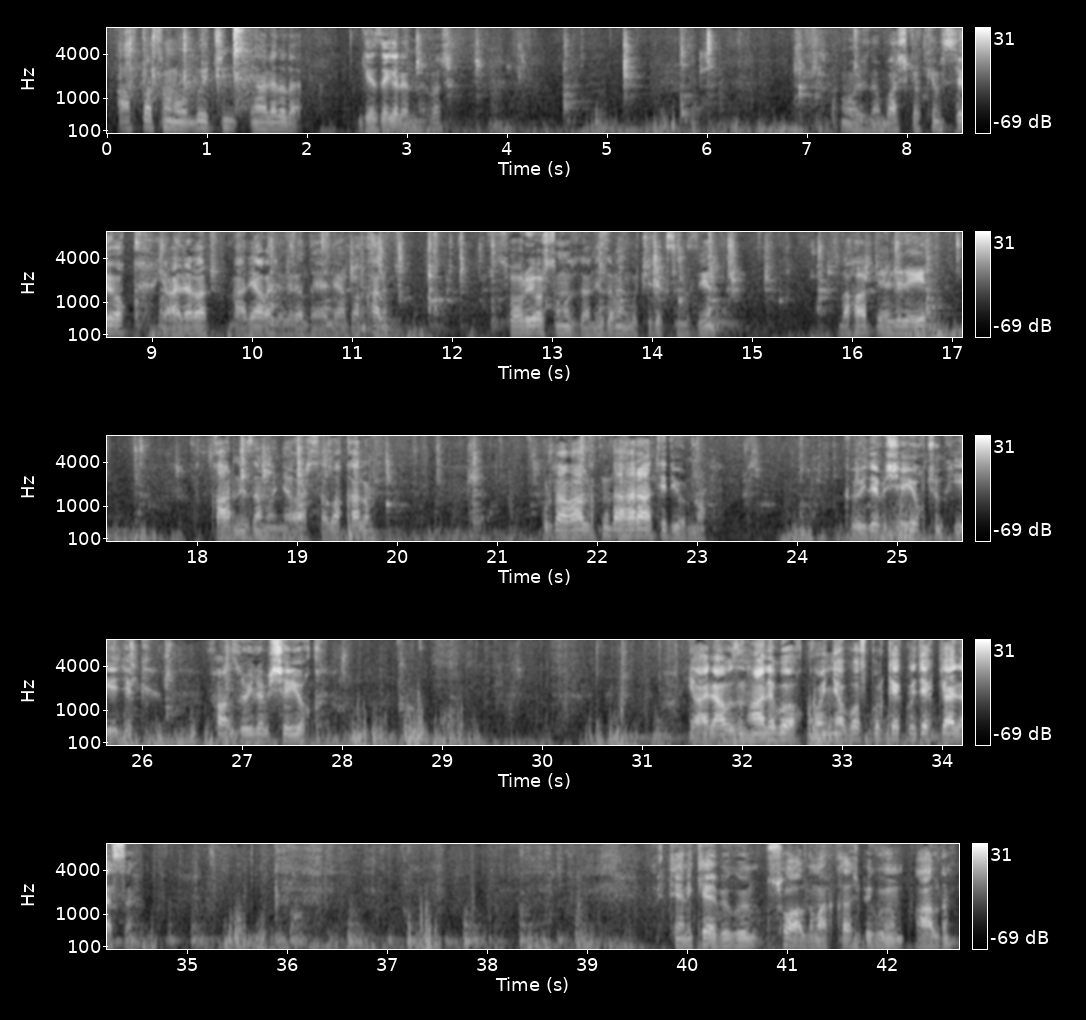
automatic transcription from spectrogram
Hafta sonu olduğu için yaylada da geze gelenler var. O yüzden başka kimse yok. Yaylalar kar yağacak herhalde yaylaya bakalım. Soruyorsunuz da ne zaman uçacaksınız diye. Daha belli değil. Kar ne zaman yağarsa bakalım. Burada kaldık mı daha rahat ediyorum o. Köyde bir şey yok çünkü yiyecek. Fazla öyle bir şey yok. Yaylamızın hali bu. Konya Bozkır Keklicek yaylası. Bir tenike bir gün su aldım arkadaş. Bir gün aldım.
